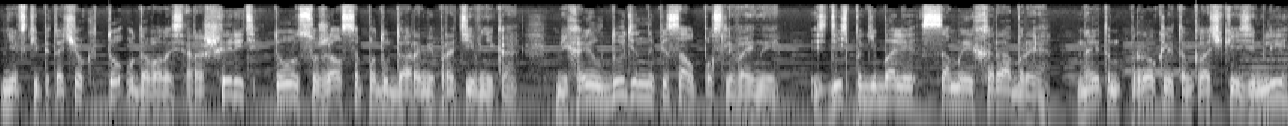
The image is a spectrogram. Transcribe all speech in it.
Невский пятачок то удавалось расширить, то он сужался под ударами противника. Михаил Дудин написал после войны. Здесь погибали самые храбрые. На этом проклятом клочке земли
